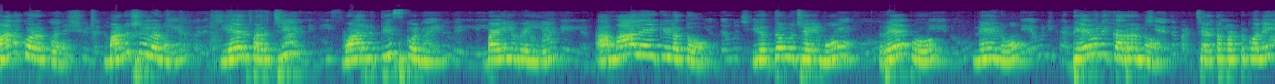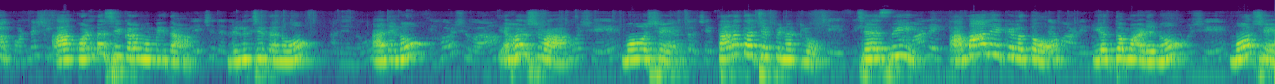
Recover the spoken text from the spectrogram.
మన కొరకు మనుషులను ఏర్పరిచి వారిని తీసుకొని బయలు వెళ్ళి అమాలేకులతో యుద్ధము చేయము. రేపు నేను దేవుని కర్రను చేత పట్టుకొని ఆ కొండ శిఖరము మీద నిలిచిదను అనెను. యెహోషువ మోషే మోషే తనతో చెప్పినట్లు చేసి అమాలేకులతో యుద్ధమాడెను. మోషే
